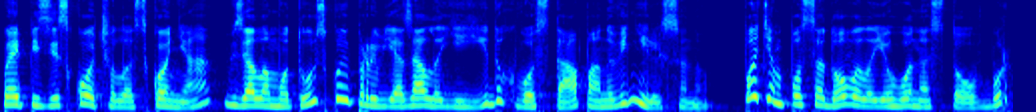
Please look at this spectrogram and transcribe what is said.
Пепі зіскочила з коня, взяла мотузку і прив'язала її до хвоста панові Нільсону. Потім посадовила його на стовбур,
